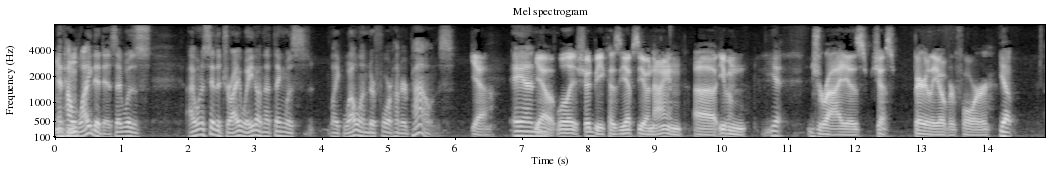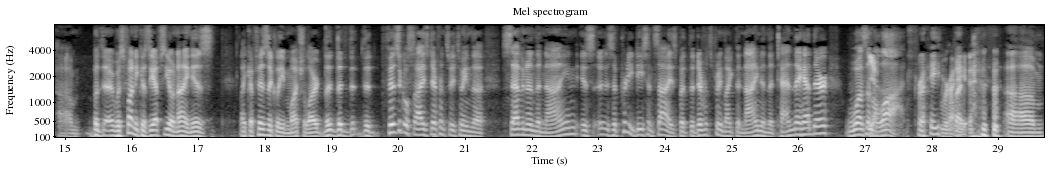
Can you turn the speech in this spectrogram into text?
and how light it is. It was, I want to say the dry weight on that thing was like well under 400 pounds. Yeah. And Yeah, well, it should be because the FZ09, uh, even yeah, dry, is just barely over four. Yep. Um, but it was funny because the FZ09 is like a physically much larger. The, the the the physical size difference between the seven and the nine is is a pretty decent size, but the difference between like the nine and the ten they had there wasn't Yeah. a lot, right? Right. But, um,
